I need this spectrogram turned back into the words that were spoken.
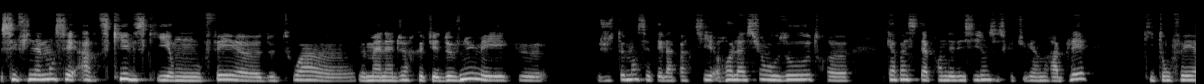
c'est finalement ces hard skills qui ont fait euh, de toi euh, le manager que tu es devenu, mais que justement c'était la partie relation aux autres, capacité à prendre des décisions, c'est ce que tu viens de rappeler, qui t'ont fait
